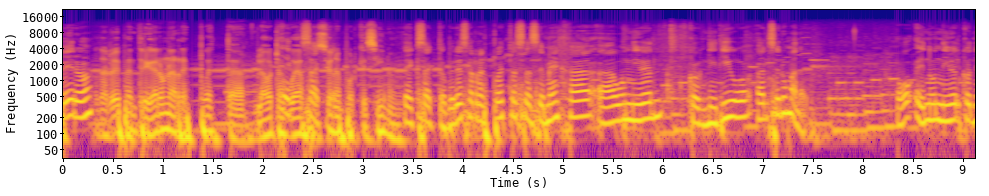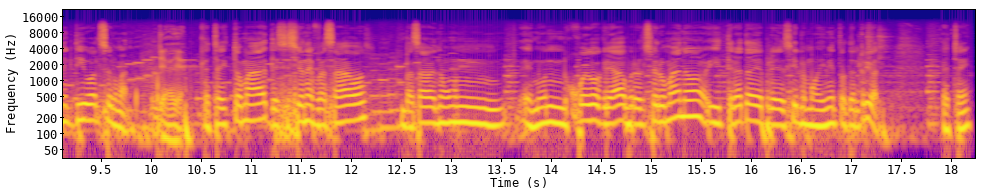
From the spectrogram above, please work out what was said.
Pero, Tal vez para entregar una respuesta. Las otras weas Exacto. funcionan porque sí, ¿no? exacto, pero esa respuesta se asemeja a un nivel cognitivo al ser humano. O en un nivel cognitivo al ser humano. Ya, ya. ¿Cachai? Toma decisiones basadas basado en un, en un juego creado por el ser humano y trata de predecir los movimientos del rival. ¿Cachai?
